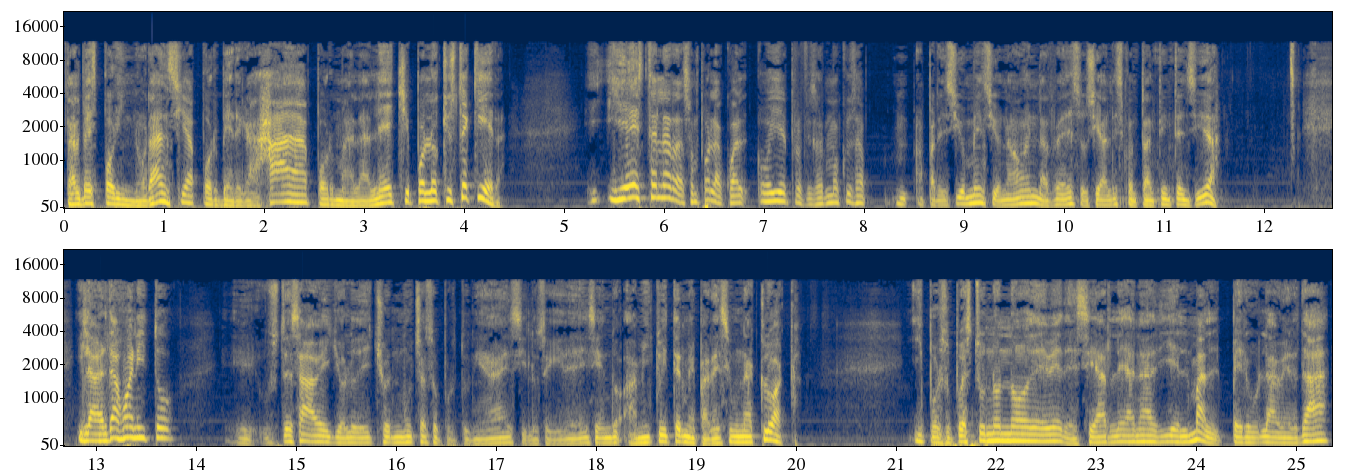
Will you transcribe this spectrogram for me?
tal vez por ignorancia, por vergajada, por mala leche, por lo que usted quiera. Y, esta es la razón por la cual hoy el profesor Mocus ap apareció mencionado en las redes sociales con tanta intensidad. Y la verdad, Juanito, eh, usted sabe, yo lo he dicho en muchas oportunidades y lo seguiré diciendo, a mí Twitter me parece una cloaca. Y por supuesto uno no debe desearle a nadie el mal, pero la verdad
